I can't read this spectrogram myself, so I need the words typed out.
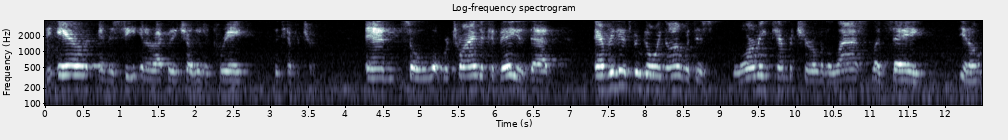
the air and the sea interact with each other to create the temperature. And so what we're trying to convey is that everything that's been going on with this warming temperature over the last, let's say, you know,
